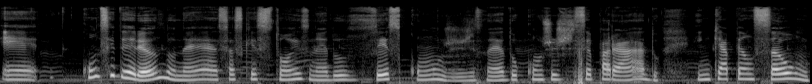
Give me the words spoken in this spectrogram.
É, considerando né, essas questões né, dos ex-cônjuges, né, do cônjuge separado, em que a pensão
